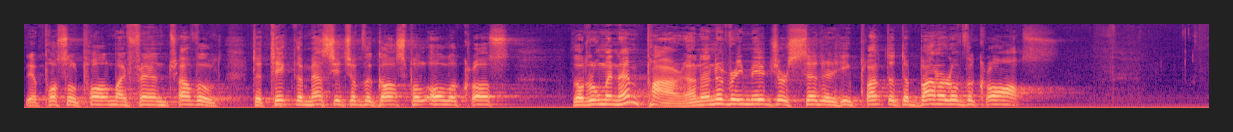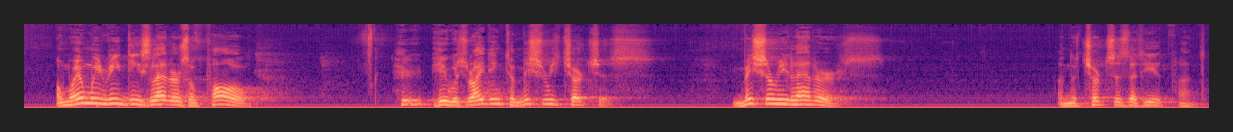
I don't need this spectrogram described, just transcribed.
The Apostle Paul, my friend, traveled to take the message of the gospel all across the Roman Empire, and in every major city, he planted the banner of the cross. And when we read these letters of Paul, he, he was writing to missionary churches, missionary letters, and the churches that he had planted.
